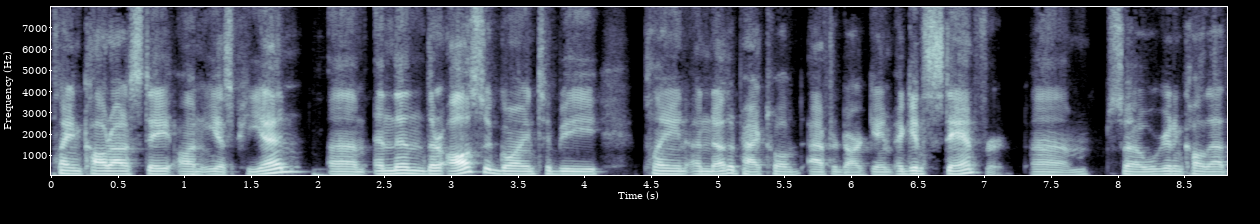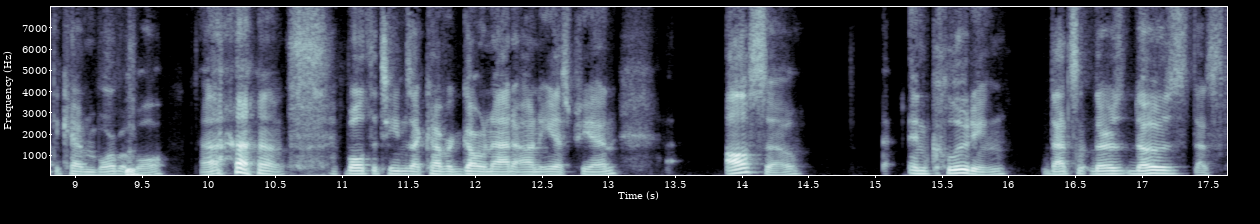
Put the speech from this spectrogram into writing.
playing Colorado State on ESPN, um, and then they're also going to be playing another Pac-12 after dark game against Stanford. Um, so we're going to call that the Kevin Borba Bowl. both the teams I covered going at it on ESPN. Also, including that's there's those that's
